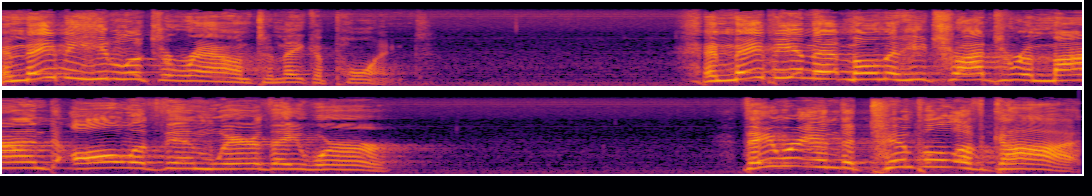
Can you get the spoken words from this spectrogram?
And maybe he looked around to make a point. And maybe in that moment he tried to remind all of them where they were. They were in the temple of God,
